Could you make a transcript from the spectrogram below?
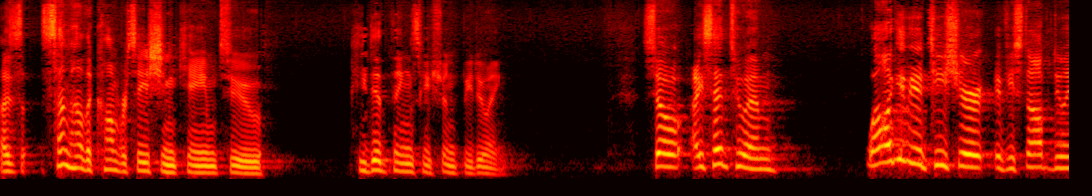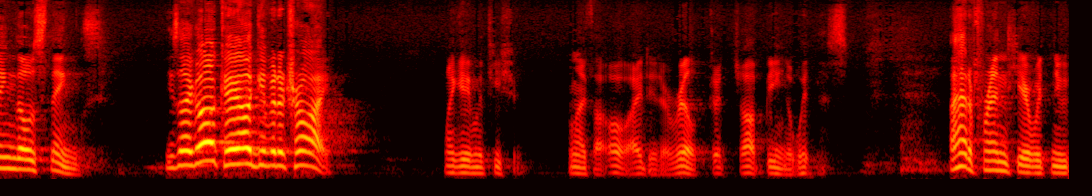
was, somehow the conversation came to he did things he shouldn't be doing. So I said to him, Well, I'll give you a t shirt if you stop doing those things. He's like, Okay, I'll give it a try. I gave him a t shirt. And I thought, oh, I did a real good job being a witness. I had a friend here with New,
